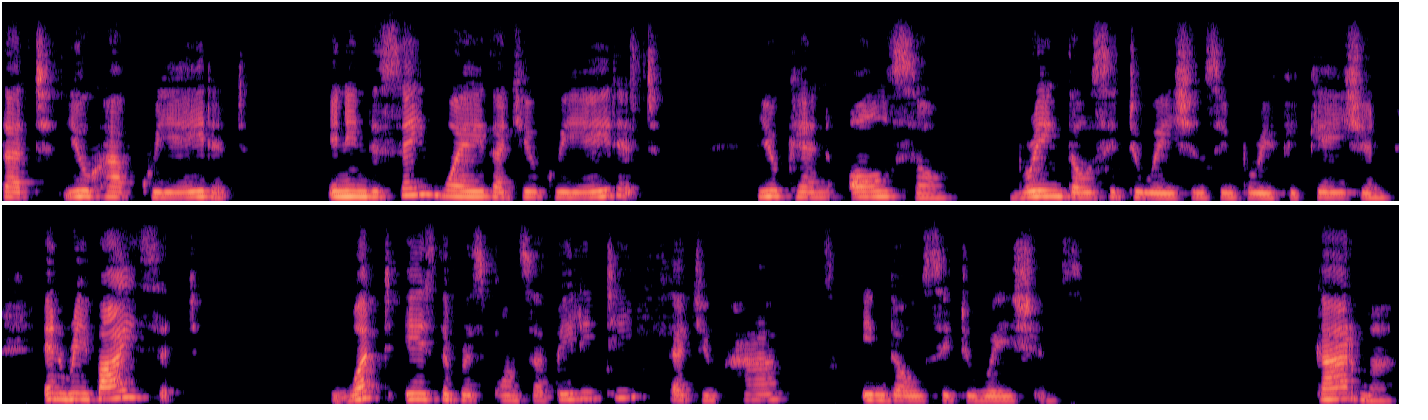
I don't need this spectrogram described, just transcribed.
that you have created. And in the same way that you created, you can also bring those situations in purification and revise it. What is the responsibility that you have in those situations? Karma.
